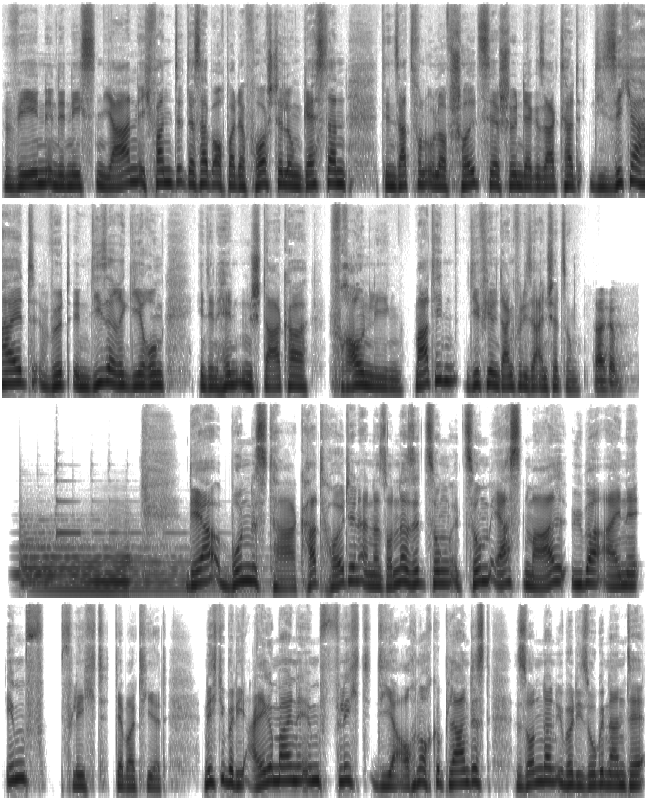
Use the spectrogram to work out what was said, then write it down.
wehen in den nächsten Jahren. Ich fand deshalb auch bei der Vorstellung gestern den Satz von Olaf Scholz sehr schön, der gesagt hat, die Sicherheit wird in dieser Regierung in den Händen starker Frauen liegen. Martin, dir vielen Dank für diese Einschätzung. Danke. Der Bundestag hat heute in einer Sondersitzung zum ersten Mal über eine Impfpflicht debattiert. Nicht über die allgemeine Impfpflicht, die ja auch noch geplant ist, sondern über die sogenannte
